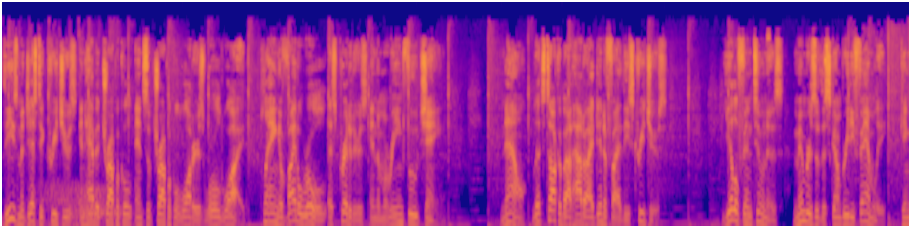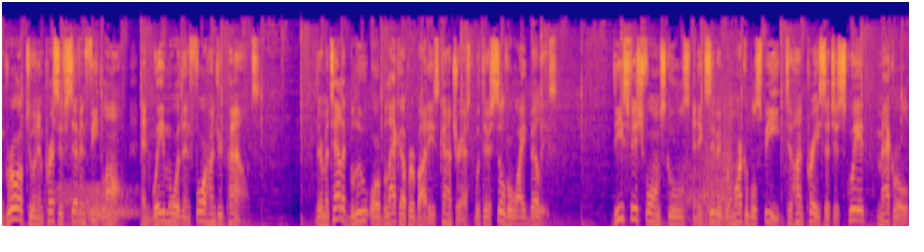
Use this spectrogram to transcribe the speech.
These majestic creatures inhabit tropical and subtropical waters worldwide, playing a vital role as predators in the marine food chain. Now, let's talk about how to identify these creatures. Yellowfin tunas, members of the Scombridae family, can grow up to an impressive 7 feet long and weigh more than 400 pounds. Their metallic blue or black upper bodies contrast with their silver-white bellies. These fish form schools and exhibit remarkable speed to hunt prey such as squid, mackerel,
